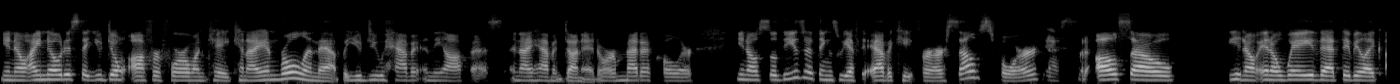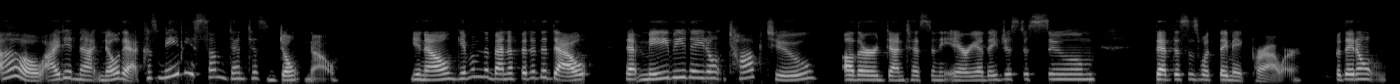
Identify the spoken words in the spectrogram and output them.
You know, I noticed that you don't offer 401k. Can I enroll in that? But you do have it in the office and I haven't done it, or medical, or, you know, so these are things we have to advocate for ourselves for Yes. but also you know in a way that they'd be like oh i did not know that because maybe some dentists don't know you know? Give them the benefit of the doubt that maybe they don't talk to other dentists in the area they just assume that this is what they make per hour but they don't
